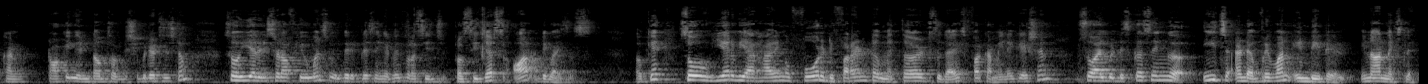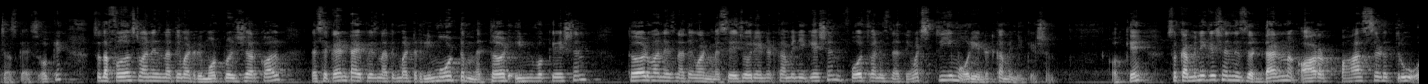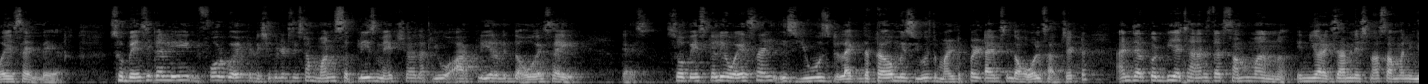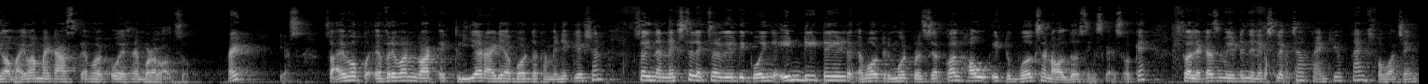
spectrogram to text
talking in terms of distributed system. So here instead of humans we will be replacing it with procedures or devices. Okay. So here we are having four different methods guys for communication. So I'll be discussing each and every one in detail in our next lectures guys. Okay. So the first one is nothing but remote procedure call. The second type is nothing but remote method invocation. Third one is nothing but message oriented communication. Fourth one is nothing but stream oriented communication okay? So communication is done or passed through OSI layer. So basically before going to distributed system once please make sure that you are clear with the OSI guys. So basically OSI is used like the term is used multiple times in the whole subject and there could be a chance that someone in your examination or someone in your Viva might ask about OSI model also right yes. So i hope everyone got a clear idea about the communication. So in the next lecture we'll be going in detailed about remote procedure call how it works and all those things guys. Okay? So let us meet in the next lecture. Thank you. Thanks for watching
